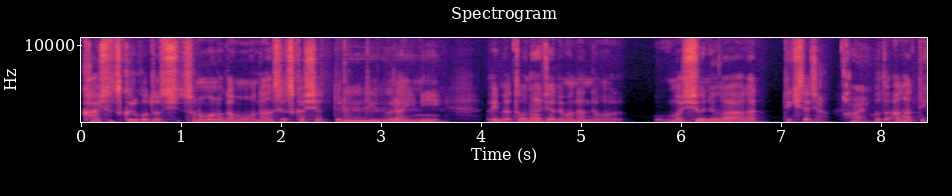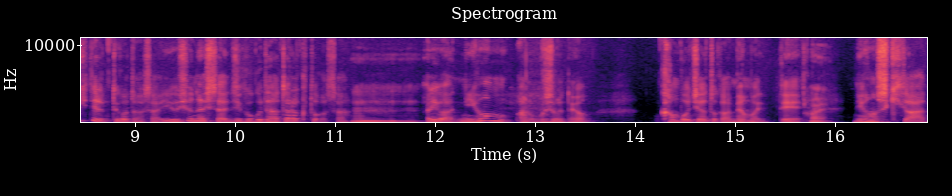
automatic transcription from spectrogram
会社作ることそのものがもうナンセンス化しちゃってるっていうぐらいに今東南アジアでも何でも、まあ、収入が上がってきたじゃん。はい。上がってきてるってことはさ優秀な人は自国で働くとかさ、うん。あるいは日本あの面白いんだよ。カンボジアとかミャンマー行ってはい「日本好きか?」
